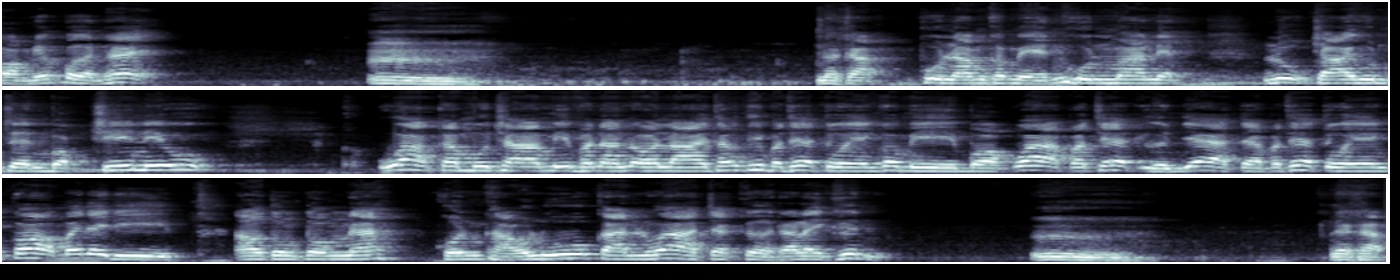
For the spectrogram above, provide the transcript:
บอกเดี๋ยวเปิดให้ อืมนะครับ ผู้นำเขมรฮุนมาเน็ต ลูกชายฮุนเซนบอกชี้นิ้ว ว่ากัมพูชามีพนันออนไลน์ทั้งที่ประเทศตัวเองก็มีบอกว่าประเทศอื่นแย่ แต่ประเทศตัวเองก็ไม่ได้ดี เอาตรงๆนะ คนเขารู้กันว่าจะเกิดอะไรขึ้น อืมนะครับ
